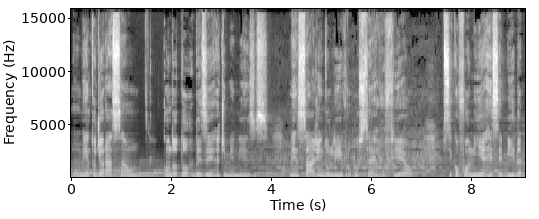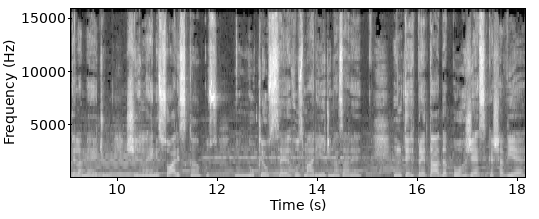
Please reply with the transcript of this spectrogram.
Momento de oração com Dr. Bezerra de Menezes. Mensagem do livro O Servo Fiel. Psicofonia recebida pela médium Shirlene Soares Campos no Núcleo Servos Maria de Nazaré. Interpretada por Jéssica Xavier.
